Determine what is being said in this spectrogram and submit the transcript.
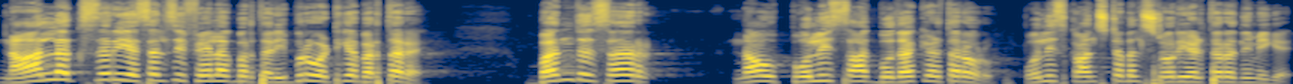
ನಾಲ್ಕು ಸರಿ ಎಸ್ ಎಲ್ ಸಿ ಫೇಲ್ ಆಗಿ ಬರ್ತಾರೆ ಇಬ್ಬರು ಒಟ್ಟಿಗೆ ಬರ್ತಾರೆ. ಬಂದು, ಸರ್ ನಾವು ಪೊಲೀಸ್ ಆಗ್ಬೋದಾ ಕೇಳ್ತಾರೆ ಅವರು. ಪೊಲೀಸ್ ಕಾನ್ಸ್ಟೇಬಲ್ ಸ್ಟೋರಿ ಹೇಳ್ತಾರೋದು ನಿಮಗೆ.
